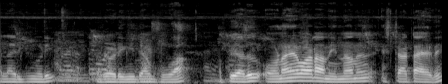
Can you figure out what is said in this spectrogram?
എല്ലാവർക്കും കൂടി പരിപാടി കഴിഞ്ഞിട്ട് പോവാം. അപ്പോൾ അത് ഓണായ പാടാണ്. ഇന്നാണ് സ്റ്റാർട്ടായത്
